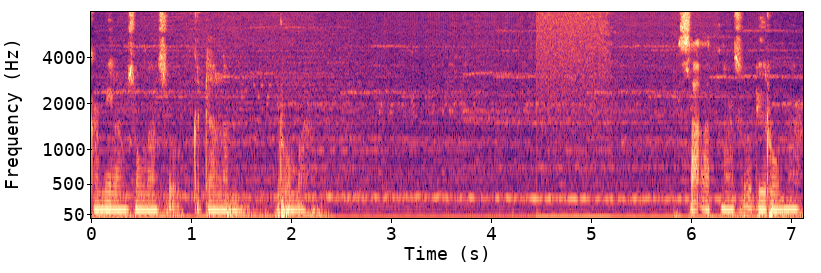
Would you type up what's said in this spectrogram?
kami langsung masuk ke dalam rumah. Saat masuk di rumah,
